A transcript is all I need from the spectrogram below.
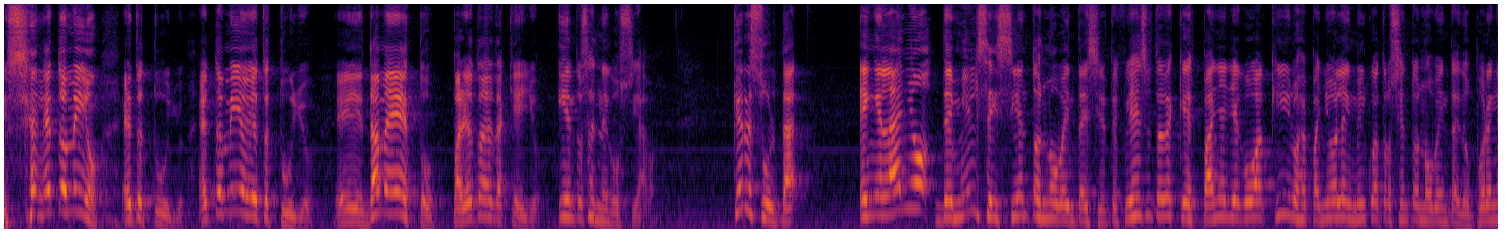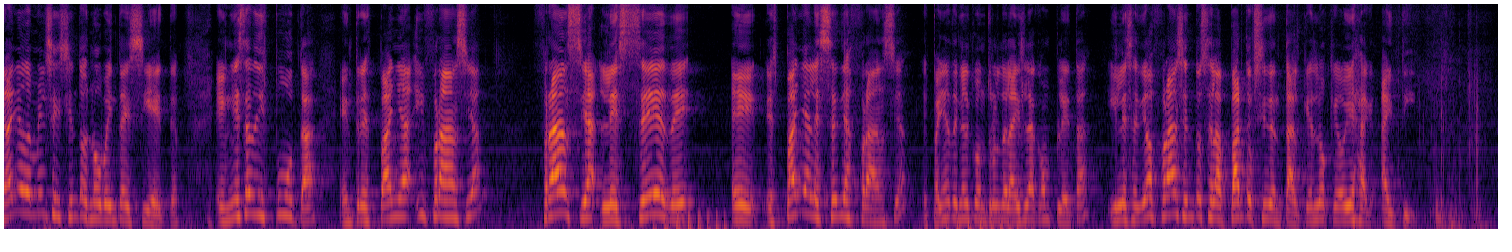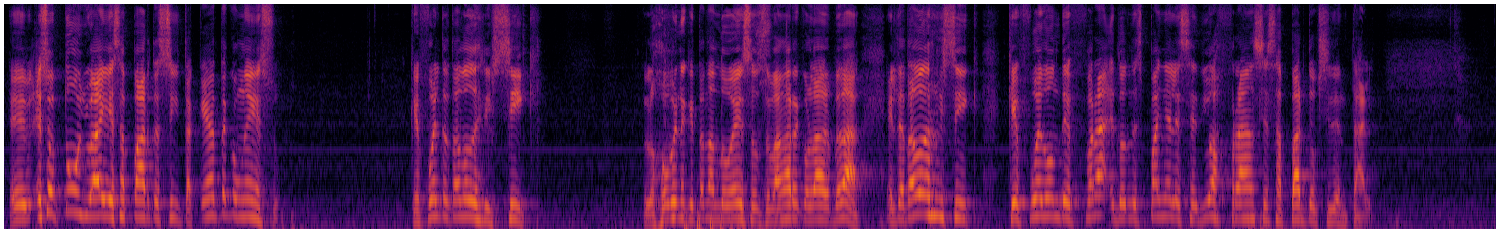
Decían, esto es mío, esto es tuyo, esto es mío y esto es tuyo. Eh, dame esto para yo traer de aquello. Y entonces negociaban. ¿Qué resulta? En el año de 1697, fíjense ustedes que España llegó aquí, los españoles en 1492, pero en el año de 1697, en esa disputa entre España y Francia, Francia le cede, eh, España le cede a Francia, España tenía el control de la isla completa, y le cedió a Francia entonces la parte occidental, que es lo que hoy es Haití. Eh, eso es tuyo ahí, esa partecita, quédate con eso, que fue el Tratado de Risic los jóvenes que están dando eso se van a recordar, ¿verdad? El Tratado de Ruisic, que fue donde, donde España le cedió a Francia esa parte occidental.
